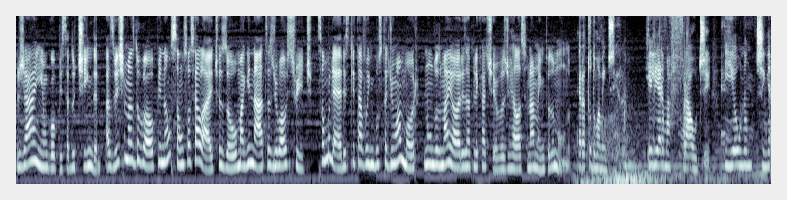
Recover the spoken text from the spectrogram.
Já em O Golpista do Tinder, as vítimas do golpe não são socialites ou magnatas de Wall Street. São mulheres que estavam em busca de um amor num dos maiores aplicativos de relacionamento do mundo. Era tudo uma mentira. Ele era uma fraude e eu não tinha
